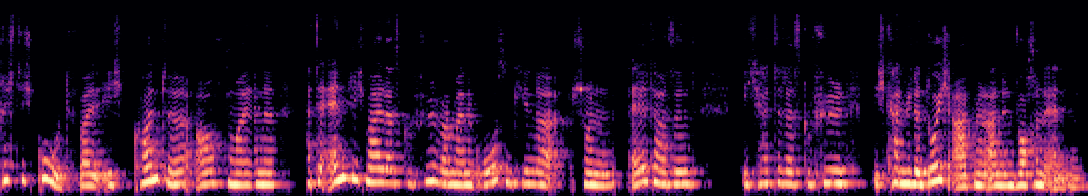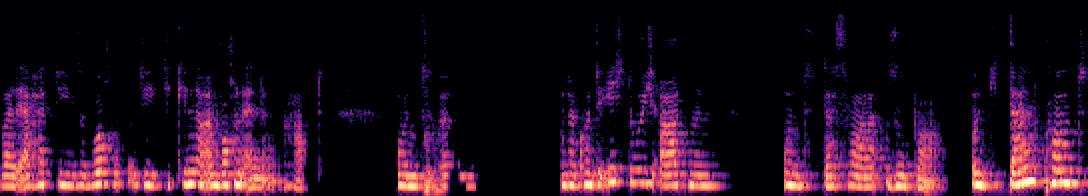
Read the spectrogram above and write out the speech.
richtig gut, weil ich konnte auch meine, hatte endlich mal das Gefühl, weil meine großen Kinder schon älter sind, ich hatte das Gefühl, ich kann wieder durchatmen an den Wochenenden, weil er hat diese Wochen, die, die Kinder am Wochenende gehabt. Und, mhm. ähm, und dann konnte ich durchatmen und das war super. Und dann kommt,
